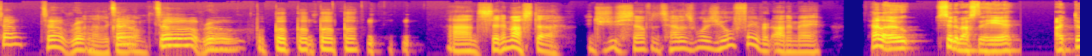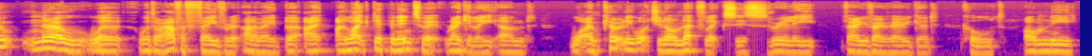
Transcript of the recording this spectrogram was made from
Totoro, Another great one. Totoro. Bu- bu- bu- bu- bu. and Cinemaster. Introduce yourself and tell us what is your favourite anime? Hello, Cinemaster here. I don't know whether, whether I have a favourite anime, but I, I like dipping into it regularly. And what I'm currently watching on Netflix is really very, very, very good, called Omni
